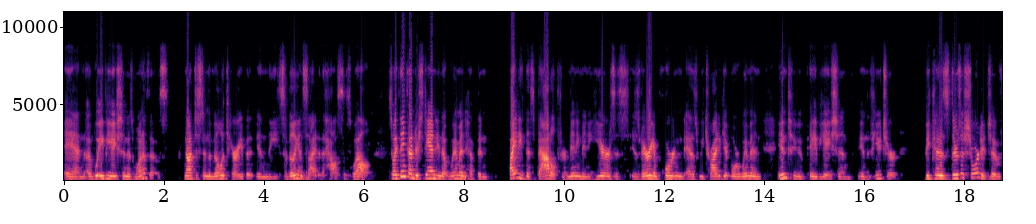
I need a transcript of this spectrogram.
And uh, aviation is one of those, not just in the military, but in the civilian side of the house as well. So I think understanding that women have been fighting this battle for many, many years is, is very important as we try to get more women into aviation in the future because there's a shortage of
